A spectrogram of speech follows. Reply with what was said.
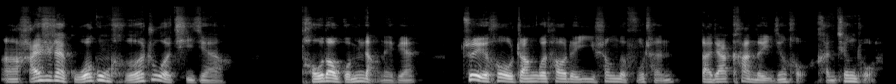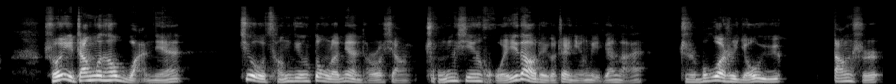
啊还是在国共合作期间啊，投到国民党那边，最后张国焘这一生的浮沉，大家看的已经很很清楚了。所以张国焘晚年就曾经动了念头，想重新回到这个阵营里边来，只不过是由于当时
